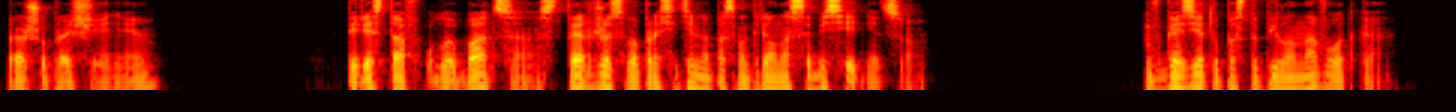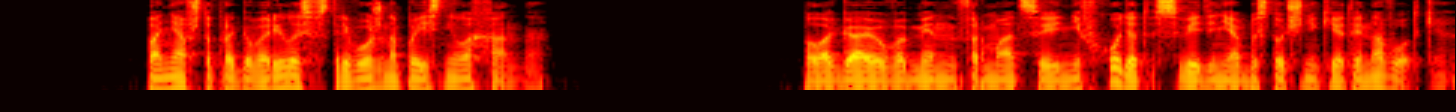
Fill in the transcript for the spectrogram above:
Прошу прощения. Перестав улыбаться, Стерджес вопросительно посмотрел на собеседницу. В газету поступила наводка. Поняв, что проговорилась, встревоженно пояснила Ханна. Полагаю, в обмен информацией не входят сведения об источнике этой наводки.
